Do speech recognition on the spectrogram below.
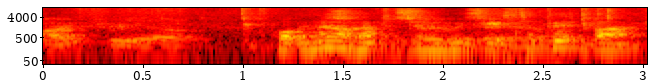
Five three oh. What we now have to do is to fit back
